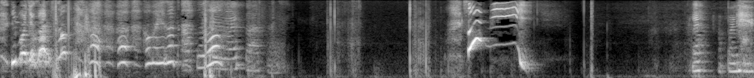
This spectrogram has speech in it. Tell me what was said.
di pojokan Sof Ah, ah, oh my god Sof Sofi Eh, apa nih?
